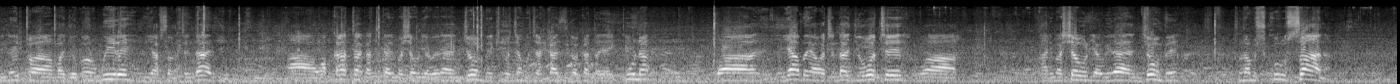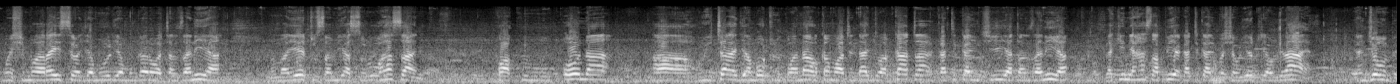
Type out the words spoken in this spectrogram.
ninaitwa Majogoro Bwire, ni afisa mtendaji uh, wa kata katika halmashauri ya wilaya ya Njombe. Kituo changu cha kazi kwa kata ya Ikuna. Kwa niaba ya watendaji wote wa halmashauri ya wilaya ya Njombe, tunamshukuru sana Mheshimiwa Rais wa Jamhuri ya Muungano wa Tanzania, mama yetu Samia Suluhu Hassan kwa kuona uh, uhitaji ambao tulikuwa nao kama watendaji wa kata katika nchi hii ya Tanzania, lakini hasa pia katika halmashauri yetu ya wilaya ya Njombe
